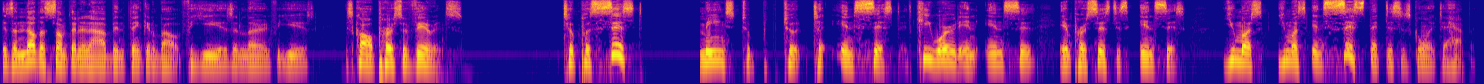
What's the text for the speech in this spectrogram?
is another something that I've been thinking about for years and learned for years. It's called perseverance. To persist means to to to insist. Key word in insist in persist is insist you must you must insist that this is going to happen.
